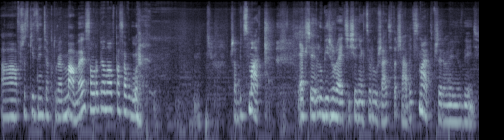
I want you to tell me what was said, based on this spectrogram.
a wszystkie zdjęcia, które mamy są robione od pasa w górę. Trzeba być smart. Jak się lubi żreć i się nie chce ruszać, to trzeba być smart przy robieniu zdjęć.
